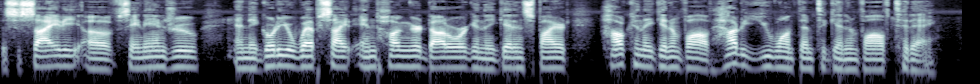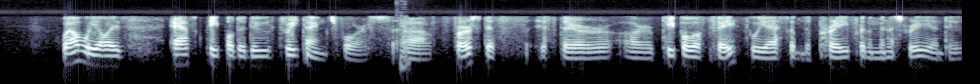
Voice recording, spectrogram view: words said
the Society of St. Andrew, and they go to your website, endhunger.org, and they get inspired, how can they get involved? How do you want them to get involved today? Well, we always ask people to do three things for us. Okay. Uh, first, if if there are people of faith, we ask them to pray for the ministry and to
